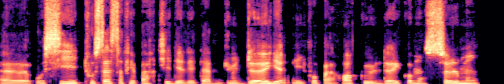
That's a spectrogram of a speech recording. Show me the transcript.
euh, aussi. Tout ça, ça fait partie des étapes du deuil. Et il faut pas croire que le deuil commence seulement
